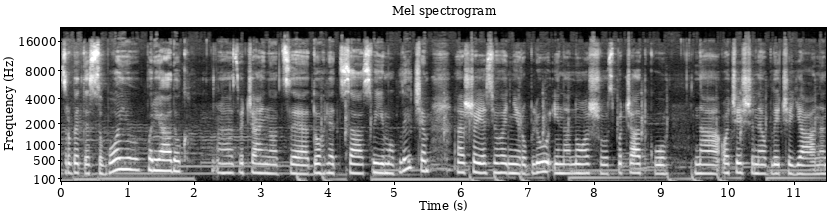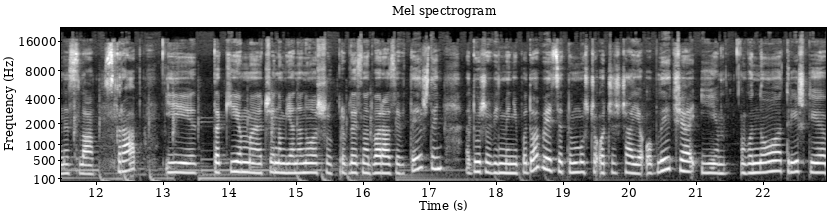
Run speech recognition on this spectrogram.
зробити з собою порядок. Е, Звичайно, це догляд за своїм обличчям, що я сьогодні роблю і наношу спочатку на очищене обличчя я нанесла скраб. І таким чином я наношу приблизно два рази в тиждень. Дуже він мені подобається, тому що очищає обличчя і воно трішки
